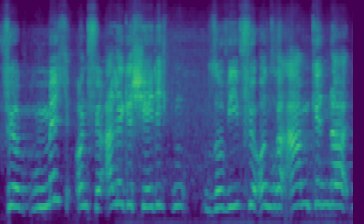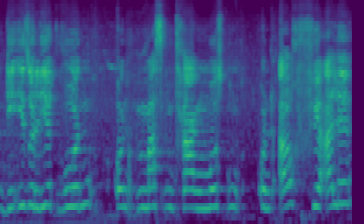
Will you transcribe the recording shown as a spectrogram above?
Für mich und für alle Geschädigten sowie für unsere armen Kinder, die isoliert wurden und Masken tragen mussten und auch für alle,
